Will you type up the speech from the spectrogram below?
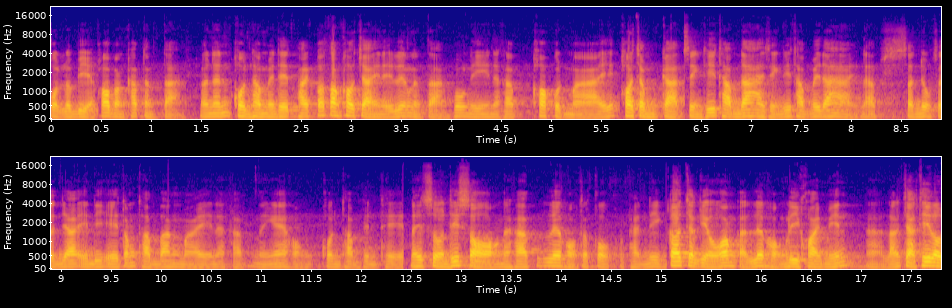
กฎระเบียบข้อบังคับต่างๆ เพราะนั้นคนทำเป็นเดทพัทก็ต้องเข้าใจในเรื่องต่างๆ พวกนี้นะครับข้อกฎหมายข้อจำกัดสิ่งที่ทำได้สิ่งที่ทำไม่ได้นะครับสัญญกสัญญา NDA ต้องทำบ้างไหมนะครับในแง่ของคนทำเป็นเทในส่วนที่สองนะครับเรื่องของ scope planning ก็จะเกี่ยวข้องกับเรื่องของ requirement อ่าหลังจากที่เรา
